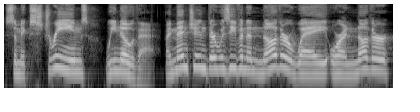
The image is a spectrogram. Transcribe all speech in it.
some extremes. We know that. I mentioned there was even another way or another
